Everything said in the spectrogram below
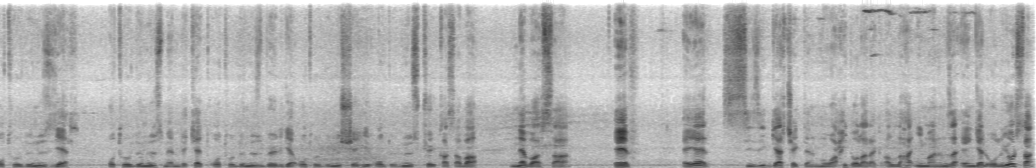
oturduğunuz yer, oturduğunuz memleket, oturduğunuz bölge, oturduğunuz şehir, oturduğunuz köy, kasaba, ne varsa ev eğer sizi gerçekten muvahhid olarak Allah'a imanınıza engel oluyorsa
